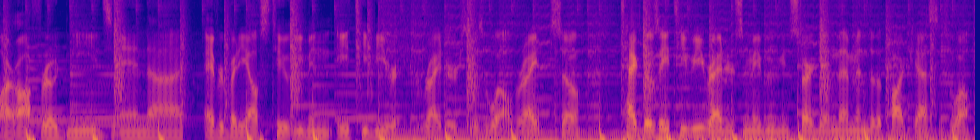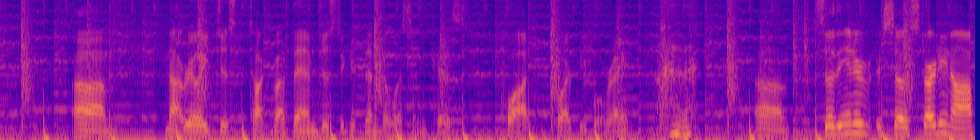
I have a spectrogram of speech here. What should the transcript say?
our off-road needs and uh, everybody else too, even ATV riders as well, right? So tag those ATV riders and maybe we can start getting them into the podcast as well. Um, not really just to talk about them, just to get them to listen because quad quad people, right? um, so the inter- so starting off,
